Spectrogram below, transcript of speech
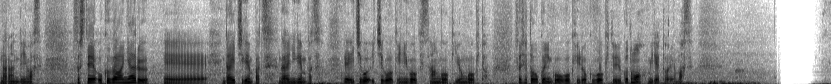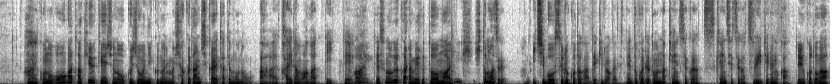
並んでいます。そして奥側にある、えー、第1原発、第2原発、えー、1, 号1号機、2号機、3号機、4号機と、そして遠くに5号機、6号機ということも見て取れます。はい、この大型休憩所の屋上に行くのに、まあ、100段近い建物あ階段を上がっていって、はい、でその上から見ると、まあ、ひとまず一望することができるわけですね。どこでどんな建設が建設が続いているのかということが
